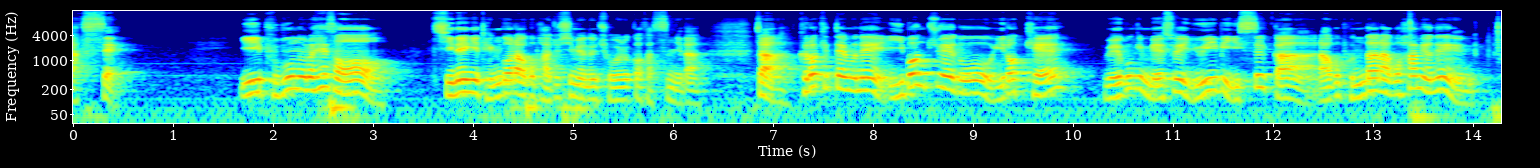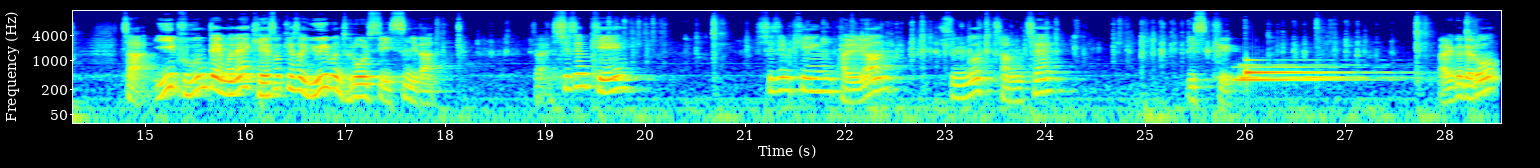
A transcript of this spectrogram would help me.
약세 이 부분으로 해서 진행이 된 거라고 봐주시면 좋을 것 같습니다. 자, 그렇기 때문에 이번 주에도 이렇게 외국인 매수의 유입이 있을까라고 본다라고 하면은 자, 이 부분 때문에 계속해서 유입은 들어올 수 있습니다. 자, 시진핑 시진핑 관련 중국 정책 리스크 말 그대로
